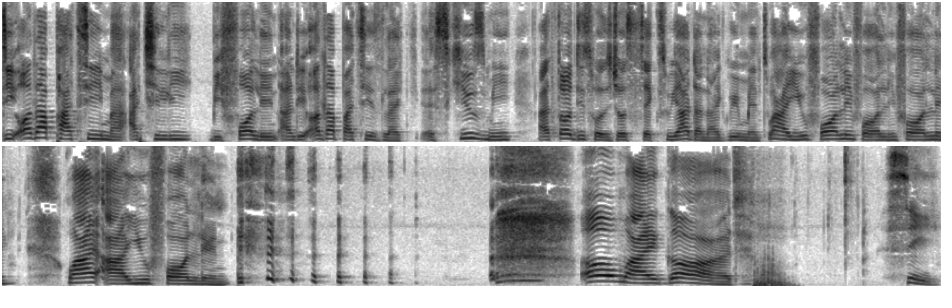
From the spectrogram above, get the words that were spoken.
The other party might actually be falling and the other party is like excuse me i thought this was just sex. We had an agreement. Why are you falling falling falling? Why are you falling? Oh my god. See,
